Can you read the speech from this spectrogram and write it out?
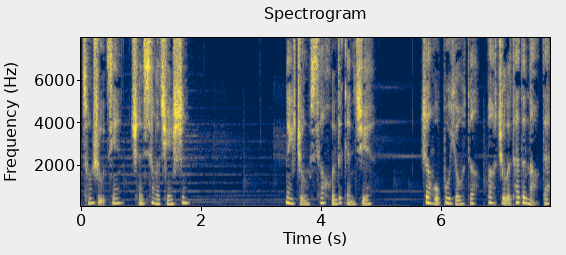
从乳尖传向了全身。那种销魂的感觉，让我不由得抱住了他的脑袋。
